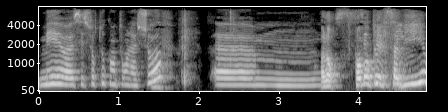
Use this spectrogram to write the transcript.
mais euh, c'est surtout quand on la chauffe. euh, Alors, pendant qu'elle s'habille,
